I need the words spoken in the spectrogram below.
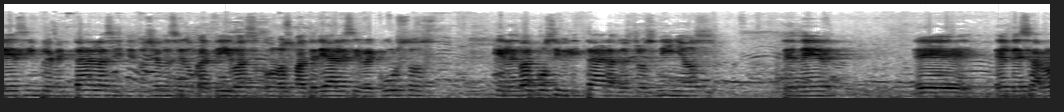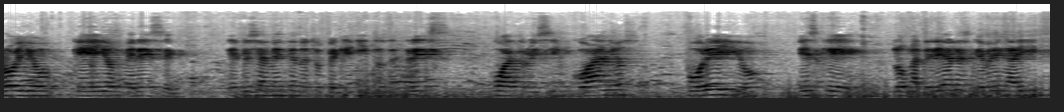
es implementar las instituciones educativas con los materiales y recursos que les va a posibilitar a nuestros niños tener eh, el desarrollo que ellos merecen, especialmente nuestros pequeñitos de 3, 4 y 5 años. Por ello es que los materiales que ven ahí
